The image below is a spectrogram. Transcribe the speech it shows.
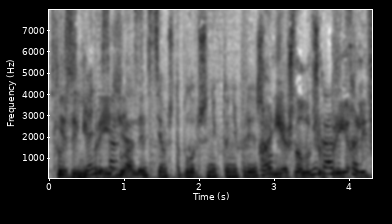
Слушайте, если не я приезжали. не согласна с тем, чтобы лучше никто не приезжал. Конечно, Мне лучше бы кажется, приехали все.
